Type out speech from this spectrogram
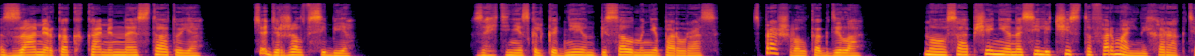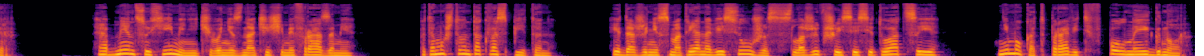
Замер, как каменная статуя. Все держал в себе. За эти несколько дней он писал мне пару раз. Спрашивал, как дела. Но сообщения носили чисто формальный характер. Обмен сухими, ничего не значащими фразами — потому что он так воспитан. И даже несмотря на весь ужас сложившейся ситуации, не мог отправить в полный игнор.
